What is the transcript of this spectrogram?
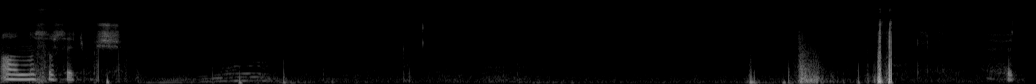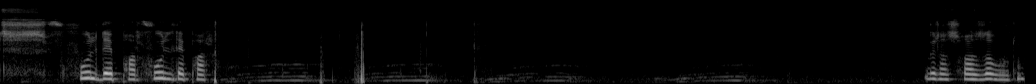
Al nasıl seçmiş. Evet. Full depar, full depar. Biraz fazla vurdum.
